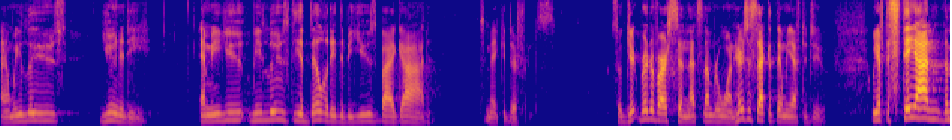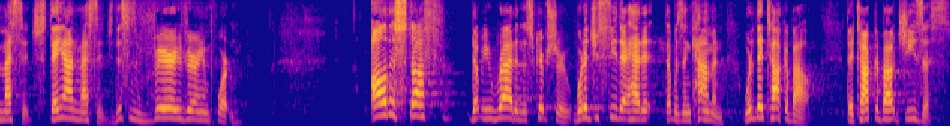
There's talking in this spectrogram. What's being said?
And we lose unity. And we, we lose the ability to be used by God to make a difference. So, get rid of our sin. That's number one. Here's the second thing we have to do we have to stay on the message. Stay on message. This is very, very important. All this stuff that we read in the scripture, what did you see that had it that was in common? What did they talk about? They talked about Jesus,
